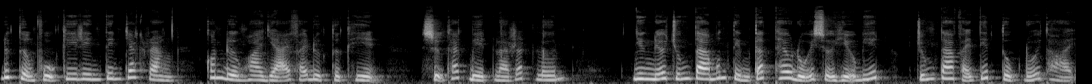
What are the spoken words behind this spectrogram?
Đức Thượng Phụ Kirin tin chắc rằng con đường hòa giải phải được thực hiện, sự khác biệt là rất lớn. Nhưng nếu chúng ta muốn tìm cách theo đuổi sự hiểu biết, chúng ta phải tiếp tục đối thoại.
